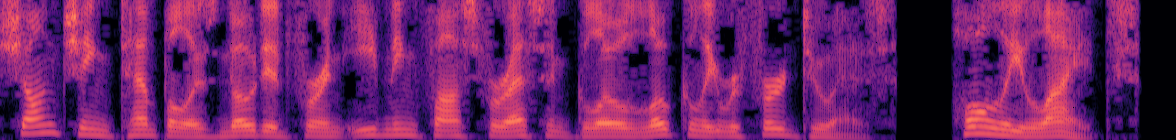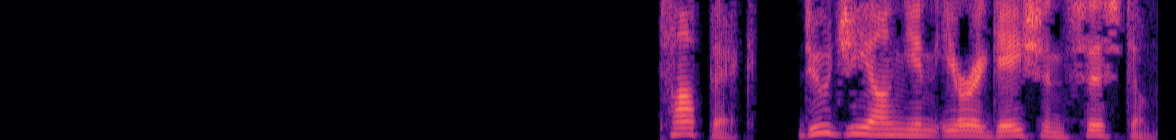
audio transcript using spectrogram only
Shangqing Temple is noted for an evening phosphorescent glow locally referred to as holy lights. Dujiangyan irrigation system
